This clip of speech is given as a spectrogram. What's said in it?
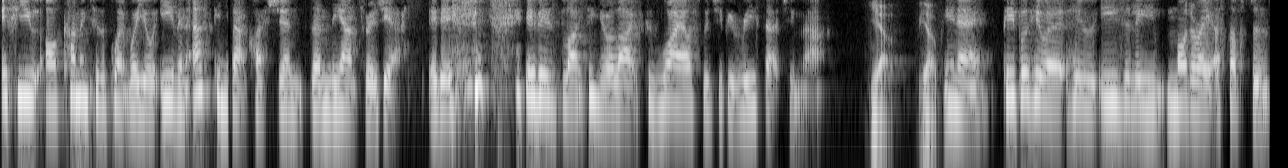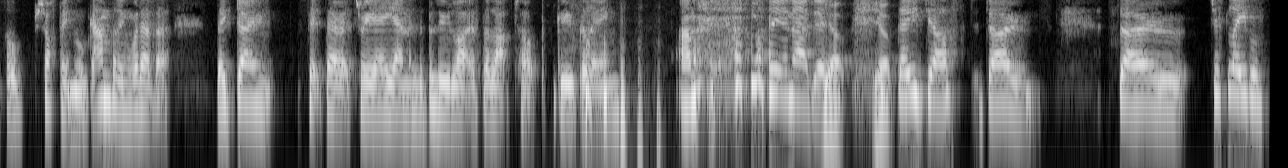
if you are coming to the point where you're even asking that question, then the answer is yes. It is it is blighting your life because why else would you be researching that? Yeah. Yeah. You know, people who are who easily moderate a substance or shopping or gambling, whatever, they don't sit there at 3 a.m. in the blue light of the laptop Googling, am, am I an addict? Yep, yep. They just don't. So just labels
